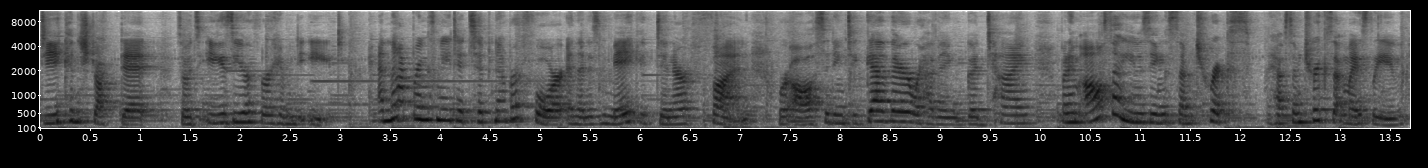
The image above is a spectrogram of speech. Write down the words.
deconstruct it so it's easier for him to eat. And that brings me to tip number four, and that is make dinner fun. We're all sitting together, we're having a good time, but I'm also using some tricks. I have some tricks up my sleeve,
